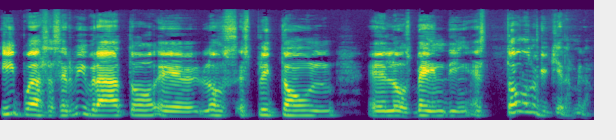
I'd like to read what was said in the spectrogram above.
Y puedas hacer vibrato, eh, los split tone, eh, los bending, es todo lo que quieras. Mira.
